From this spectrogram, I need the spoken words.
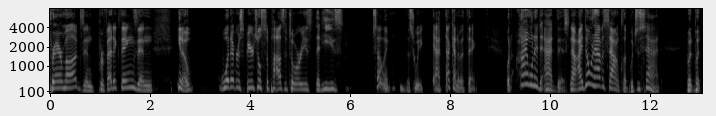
prayer mugs and prophetic things and you know whatever spiritual suppositories that he's selling this week. Yeah, that kind of a thing. But I wanted to add this. Now, I don't have a sound clip, which is sad. But but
